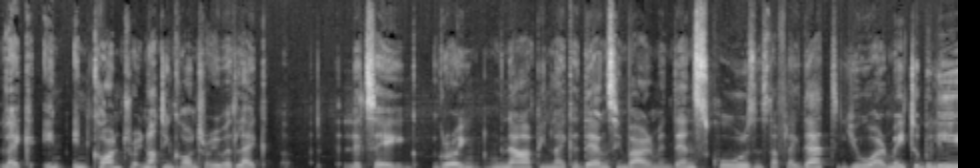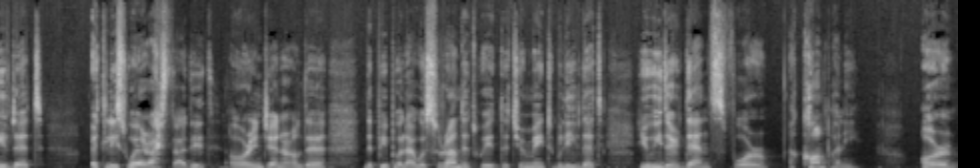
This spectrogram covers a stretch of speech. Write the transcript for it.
like in in contrary, not in contrary, but like let's say growing up in like a dance environment, dance schools and stuff like that, you are made to believe that at least where I studied, or in general, the the people I was surrounded with, that you're made to believe that you either dance for a company, or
